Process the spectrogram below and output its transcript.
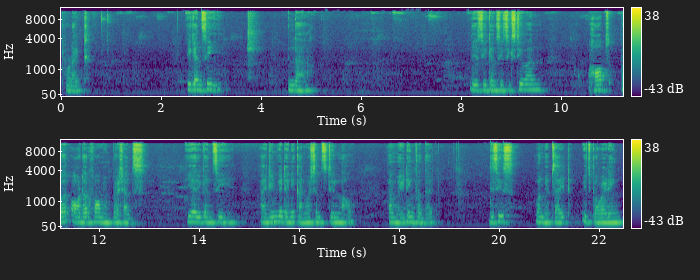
product you can see in the this you can see 61 hops per order form impressions. Here you can see I didn't get any conversion still now. I'm waiting for that. This is one website which providing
